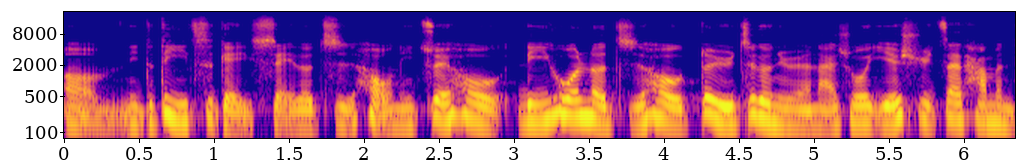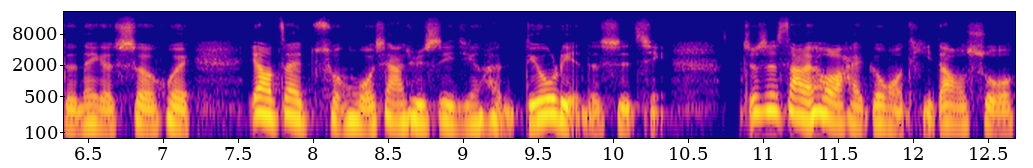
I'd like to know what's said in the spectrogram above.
嗯，你的第一次给谁了之后，你最后离婚了之后，对于这个女人来说，也许在他们的那个社会，要再存活下去是一件很丢脸的事情。就是萨雷后来还跟我提到说，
